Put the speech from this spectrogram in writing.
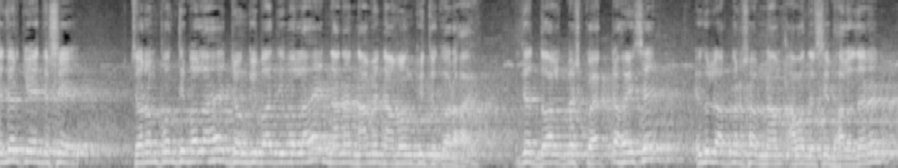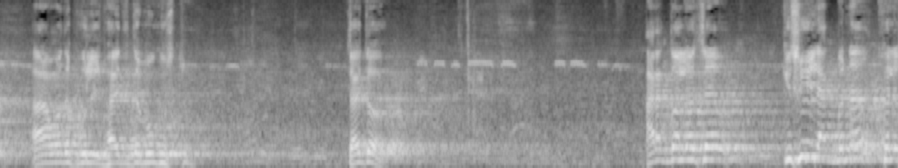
এদেরকে এদেশে চরমপন্থী বলা হয়, জঙ্গিবাদী বলা হয়, নানা নামে নামাঙ্কিত করা হয়। এদের দল বেশ কয়েকটা হয়েছে, এগুলো আপনারা সব নাম আমাদের সে ভালো জানেন, আর আমাদের পুলিশ ভাই দিতে মুখস্থ। তাই তো? আরেক দল হচ্ছে, কিছুই লাগবে না, খেলে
